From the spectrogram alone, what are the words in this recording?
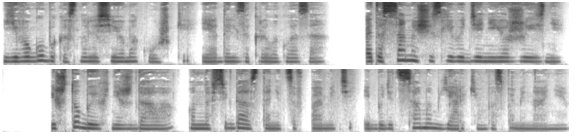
Его губы коснулись ее макушки, и Адель закрыла глаза. Это самый счастливый день ее жизни, и что бы их ни ждало, он навсегда останется в памяти и будет самым ярким воспоминанием.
